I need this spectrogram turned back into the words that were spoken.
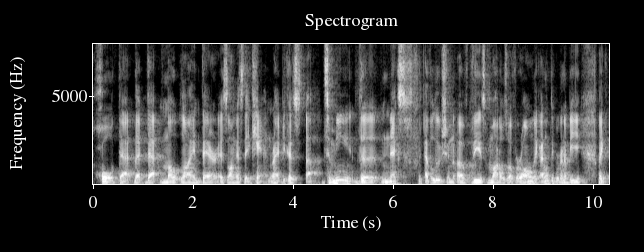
hold that that that moat line there as long as they can right? Because uh, to me the next evolution of these models overall like i don't think we're going to be like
